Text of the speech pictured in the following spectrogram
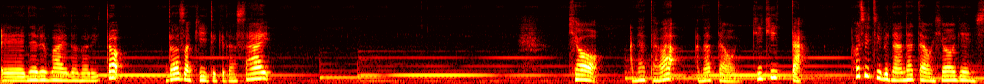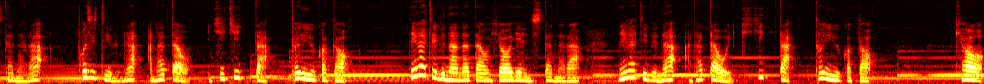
えー、寝る前のノリとどうぞ聞いてください。今日あなたはあなたを生き切った。ポジティブなあなたを表現したならポジティブなあなたを生き切った。ということ。ネガティブなあなたを表現したならネガティブなあなたを生き切った。ということ。今日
